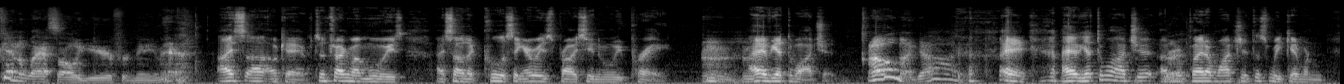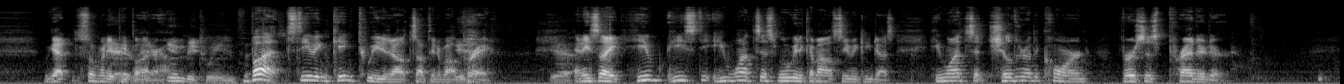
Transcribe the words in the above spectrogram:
It kind of lasts all year for me, man. I saw. Okay, so talking about movies, I saw the coolest thing. Everybody's probably seen the movie Prey. Mm-hmm. I have yet to watch it. Oh my god! Hey, I have yet to watch it. I'm Right. planning on watching it this weekend when we got so many Yeah, people at our house. in between. Things. But Stephen King tweeted out something about Yeah. Prey. yeah, And he's like, he he he wants this movie to come out. Stephen King does. He wants a Children of the Corn versus Predator.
